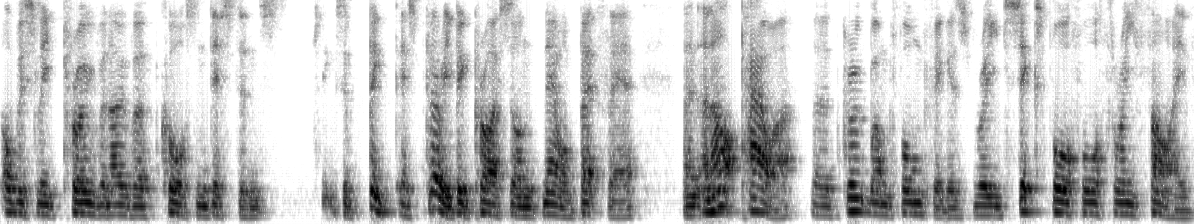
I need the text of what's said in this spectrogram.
obviously proven over course and distance. I think it's a big, it's very big price on now on Betfair. And, and Art Power, the Group One form figures read six four four three five.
